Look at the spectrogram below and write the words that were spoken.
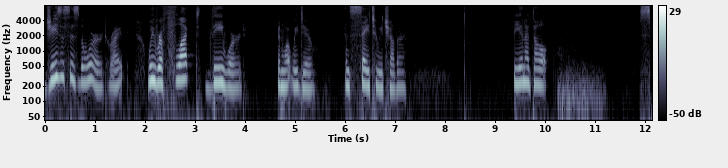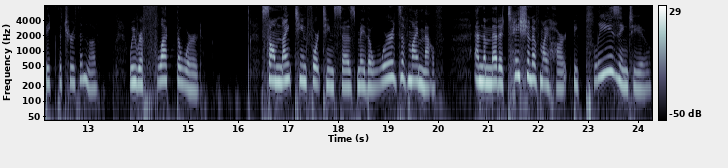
Jesus is the word, right? We reflect the word in what we do and say to each other. Be an adult. Speak the truth in love. We reflect the word. Psalm 19:14 says, "May the words of my mouth and the meditation of my heart be pleasing to you,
